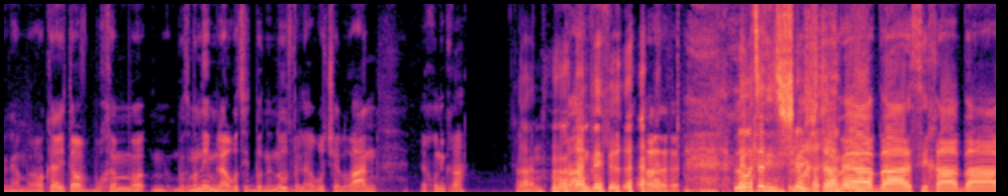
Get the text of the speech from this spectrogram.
לגמרי. אוקיי, טוב, ברוכים מוזמנים לערוץ התבוננות ולערוץ של רן. איך הוא נקרא? רן, רן ובר, לא מצאתי איזה שם חכם. להשתמע בשיחה הבאה,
